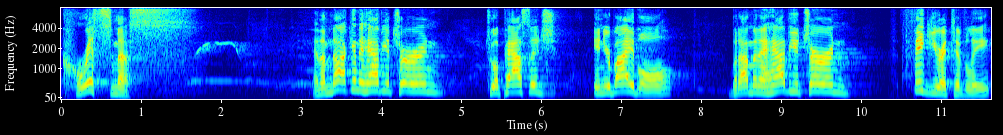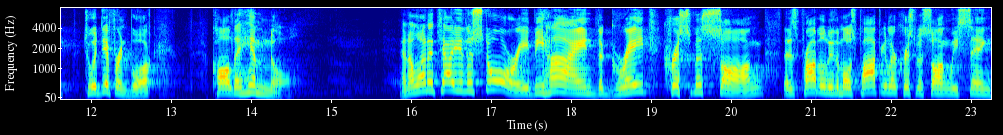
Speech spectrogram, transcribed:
Christmas. And I'm not going to have you turn to a passage in your Bible, but I'm going to have you turn figuratively to a different book called a hymnal. And I want to tell you the story behind the great Christmas song that is probably the most popular Christmas song we sing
